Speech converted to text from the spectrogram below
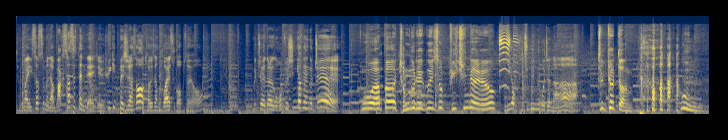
정말 있었으면 나막 샀을 텐데. 이제 희귀펫이라서 더 이상 구할 수가 없어요. 그치 얘들아? 이거 엄청 신기하게 생겼지? 오 아빠 정글 에그에서 빛이 나요? 네가 붙이고 있는 거잖아. 들켰당. 오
